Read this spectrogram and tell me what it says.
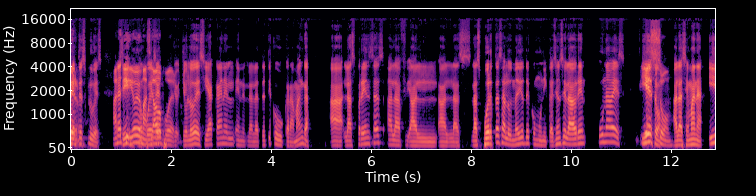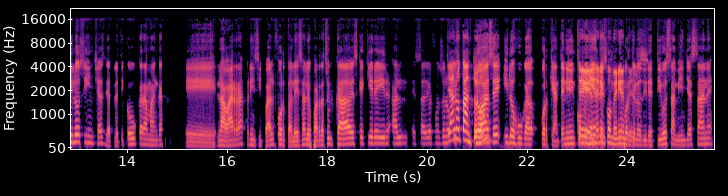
diferentes clubes. Han adquirido demasiado poder. Yo, yo lo decía acá en el, en el Atlético Bucaramanga. A las prensas, a, la, fi- al- a las, las puertas a los medios de comunicación se la abren una vez. Y, Y eso, eso. a la semana. Y los hinchas de Atlético Bucaramanga, eh, la barra principal, Fortaleza Leopardo Azul, cada vez que quiere ir al estadio Alfonso López, Ya no tanto, lo ¿no? hace y los jugadores, porque han tenido han tenido inconvenientes, y porque inconvenientes. los directivos también ya están eh,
